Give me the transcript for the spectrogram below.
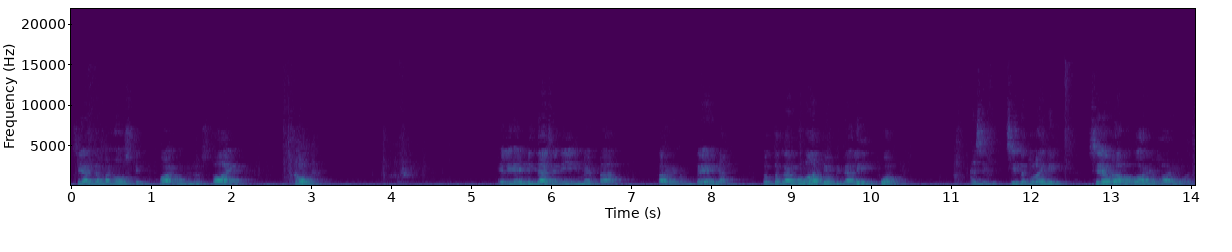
sieltä mä nostin painon ylös tai no. Eli ei mitään sen ihmeempää tarvinnut tehdä. Totta kai mun lantion pitää liikkua ja sit, siitä tuleekin seuraava varjoharjoite.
